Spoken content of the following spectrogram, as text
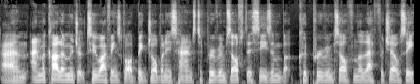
Um, and Mykhailo Mudryk, too, I think, has got a big job on his hands to prove himself this season, but could prove himself on the left for Chelsea.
